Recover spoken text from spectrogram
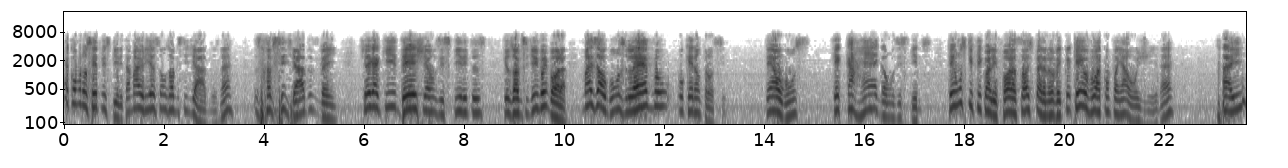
É como no centro espírita, a maioria são os obsidiados, né? Os obsidiados vêm. Chega aqui, deixam os espíritos que os obsidiam e vão embora mas alguns levam o que não trouxe. Tem alguns que carregam os espíritos. Tem uns que ficam ali fora só esperando ver quem eu vou acompanhar hoje, né? Aí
